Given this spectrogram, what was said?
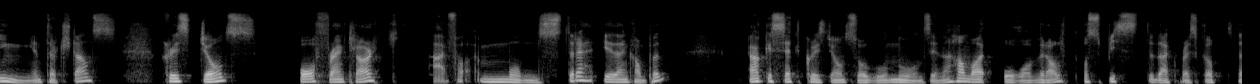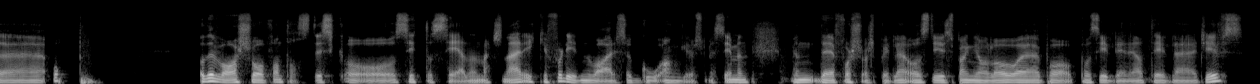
ingen touchdowns. Chris Jones og Frank Clark er monstre i den kampen. Jeg har ikke sett Chris Jones så god noensinne. Han var overalt og spiste Dac Prescott eh, opp. Og det var så fantastisk å, å sitte og se den matchen her. Ikke fordi den var så god angrepsmessig, men, men det forsvarsspillet og Steve Spagnolo eh, på, på sidelinja til eh, Chiefs,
